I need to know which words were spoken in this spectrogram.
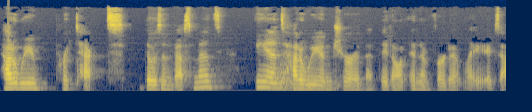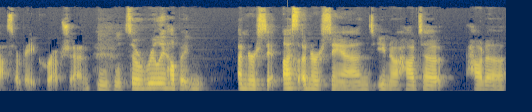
How do we protect those investments? And how do we ensure that they don't inadvertently exacerbate corruption? Mm-hmm. So, really helping understand us understand you know how to how to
